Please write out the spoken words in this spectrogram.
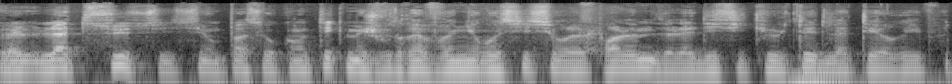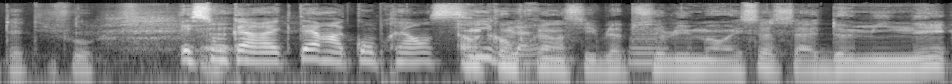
Euh, Là-dessus, si, si on passe au quantique, mais je voudrais revenir aussi sur le problème de la difficulté de la théorie. Peut-être il faut Et son Euh, caractère incompréhensible. Incompréhensible, absolument. Et ça, ça a dominé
